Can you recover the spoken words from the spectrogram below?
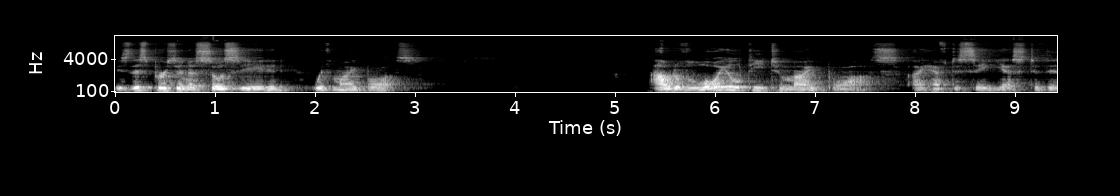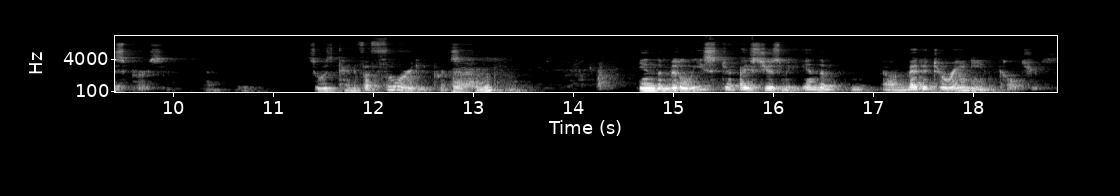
Is this person associated with my boss? Out of loyalty to my boss, I have to say yes to this person. So it's kind of authority principle. In the Middle Eastern, excuse me, in the uh, Mediterranean cultures,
